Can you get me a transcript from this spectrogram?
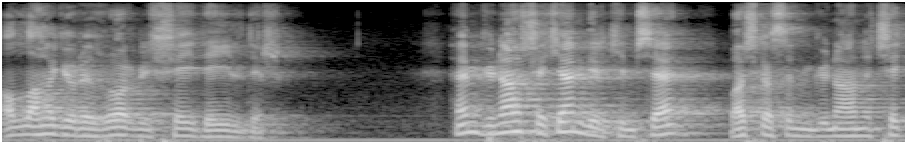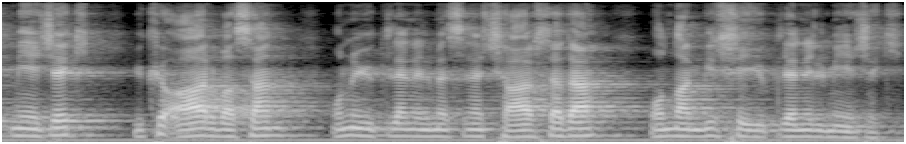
Allah'a göre zor bir şey değildir. Hem günah çeken bir kimse başkasının günahını çekmeyecek, yükü ağır basan onu yüklenilmesine çağırsa da ondan bir şey yüklenilmeyecek.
